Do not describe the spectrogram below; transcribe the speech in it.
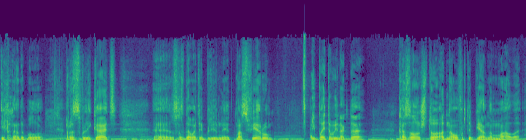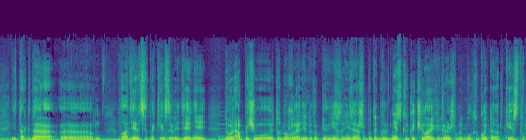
их надо было развлекать, э, создавать определенную атмосферу, и поэтому иногда казалось, что одного фортепиано мало. И тогда э, владельцы таких заведений думали, а почему это должен один только пианист? А нельзя, чтобы это несколько человек играли, чтобы это был какой-то оркестр.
